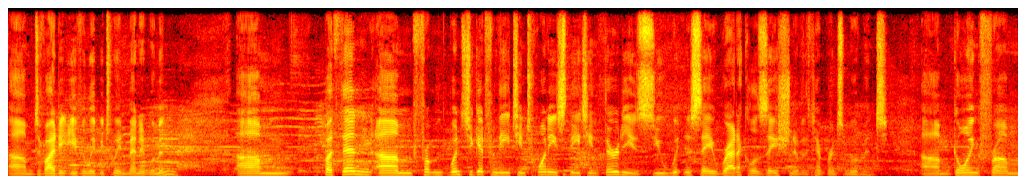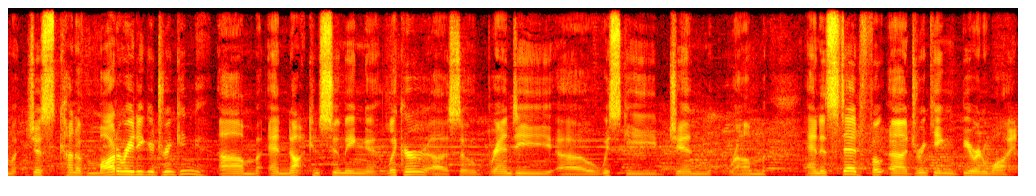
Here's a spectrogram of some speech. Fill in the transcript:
um, divided evenly between men and women. Um, but then, um, from once you get from the 1820s to the 1830s, you witness a radicalization of the temperance movement, um, going from just kind of moderating your drinking um, and not consuming liquor, uh, so brandy, uh, whiskey, gin, rum, and instead fo- uh, drinking beer and wine.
